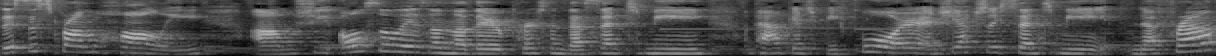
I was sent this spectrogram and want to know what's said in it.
this is from Holly. Um, she also is another person that sent me a package before, and she actually sent me Nefera,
